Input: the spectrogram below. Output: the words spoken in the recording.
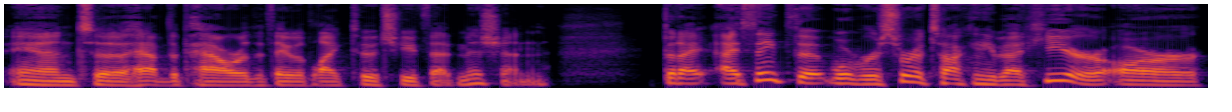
and to have the power that they would like to achieve that mission. But I, I, think that what we're sort of talking about here are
